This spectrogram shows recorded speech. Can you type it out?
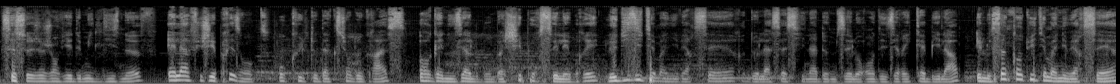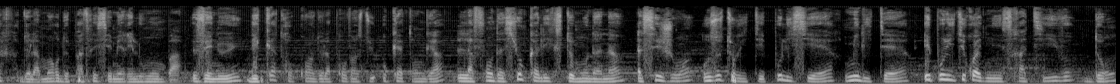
C'est ce janvier 2019. Elle a affiché présente au culte d'action de grâce organisé à Lubumbashi pour célébrer le 18e anniversaire de l'assassinat de Mzé Laurent Désiré Kabila et le 58e anniversaire de la mort de Patrice Emery Lumumba. Venue des quatre coins de la province du Haut-Katanga, la fondation Calixte Mounana s'est joint aux autorités policières, militaires et politico-administratives, dont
